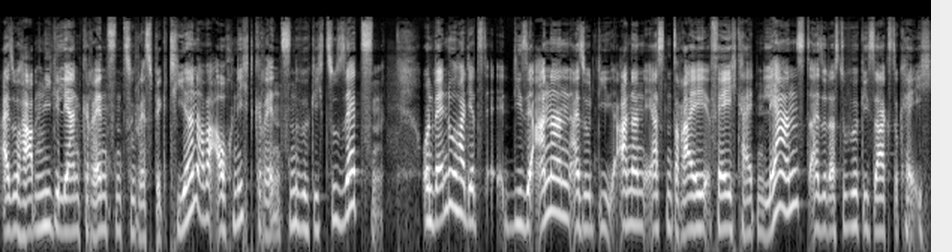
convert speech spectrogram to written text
also haben nie gelernt, Grenzen zu respektieren, aber auch nicht Grenzen wirklich zu setzen. Und wenn du halt jetzt diese anderen, also die anderen ersten drei Fähigkeiten lernst, also dass du wirklich sagst, okay, ich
